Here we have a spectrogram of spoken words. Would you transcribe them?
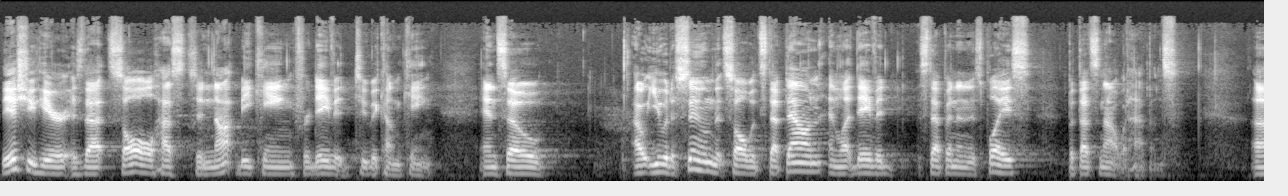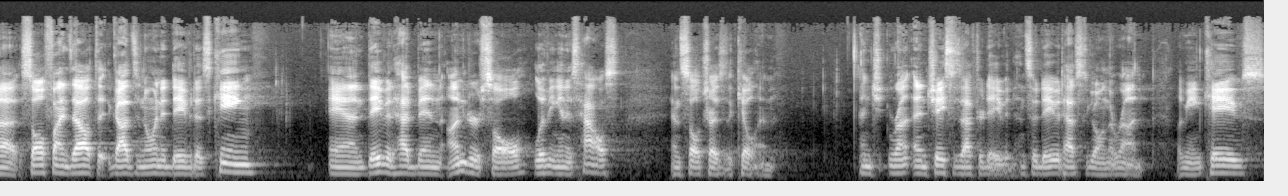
The issue here is that Saul has to not be king for David to become king. And so you would assume that Saul would step down and let David step in in his place, but that's not what happens. Uh, Saul finds out that God's anointed David as king, and David had been under Saul, living in his house, and Saul tries to kill him and, run, and chases after David. And so David has to go on the run, living in caves,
